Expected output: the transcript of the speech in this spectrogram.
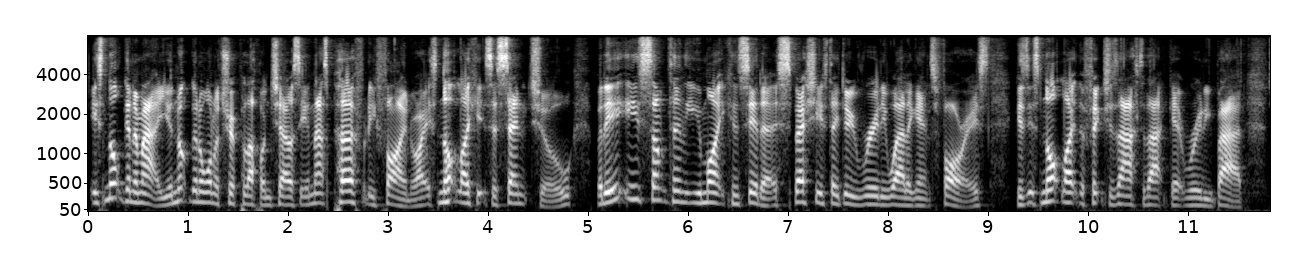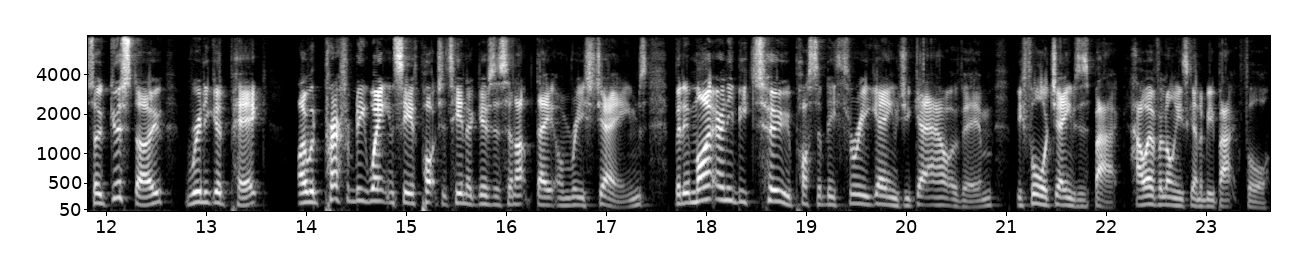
it's not going to matter. You're not going to want to triple up on Chelsea, and that's perfectly fine, right? It's not like it's essential, but it is something that you might consider, especially if they do really well against Forest, because it's not like the fixtures after that get really bad. So Gusto, really good pick. I would preferably wait and see if Pochettino gives us an update on Reece James, but it might only be two, possibly three games you get out of him before James is back, however long he's going to be back for.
